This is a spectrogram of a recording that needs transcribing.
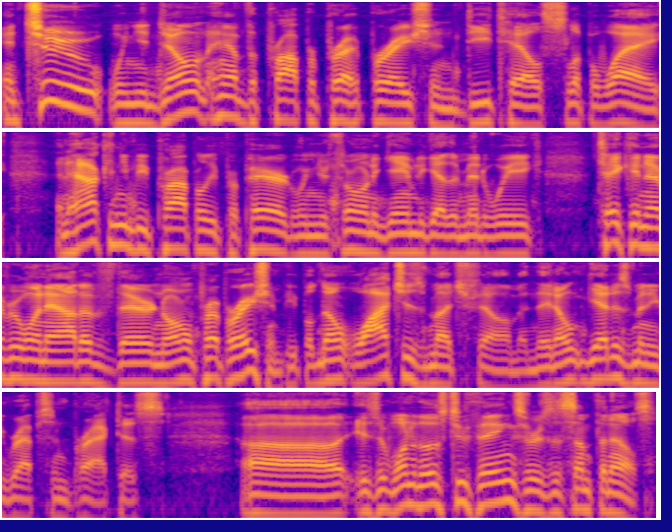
And two, when you don't have the proper preparation, details slip away. And how can you be properly prepared when you're throwing a game together midweek, taking everyone out of their normal preparation? People don't watch as much film and they don't get as many reps in practice. Uh, is it one of those two things or is it something else?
